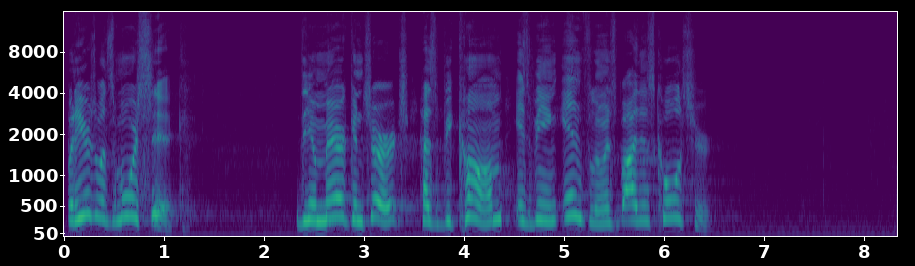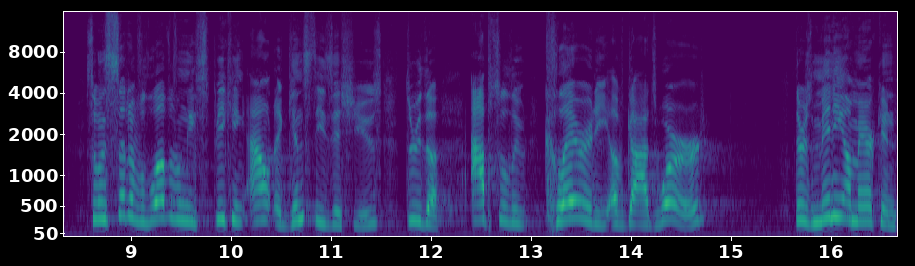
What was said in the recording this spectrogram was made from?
But here's what's more sick the American church has become, is being influenced by this culture. So instead of lovingly speaking out against these issues through the absolute clarity of God's word, there's many American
